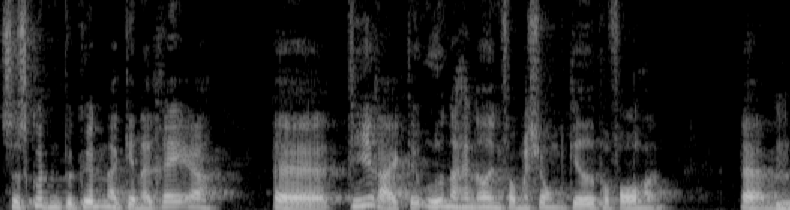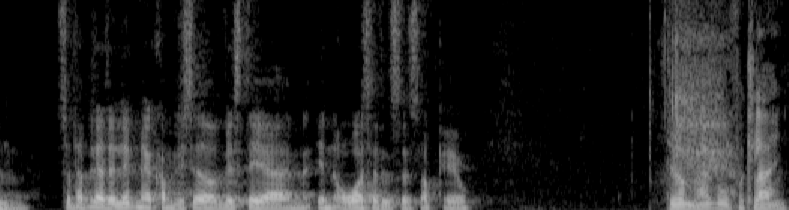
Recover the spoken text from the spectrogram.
så skulle den begynde at generere øh, direkte, uden at have noget information givet på forhånd. Um, mm. Så der bliver det lidt mere kompliceret, hvis det er en, en oversættelsesopgave. Det var en meget god forklaring.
